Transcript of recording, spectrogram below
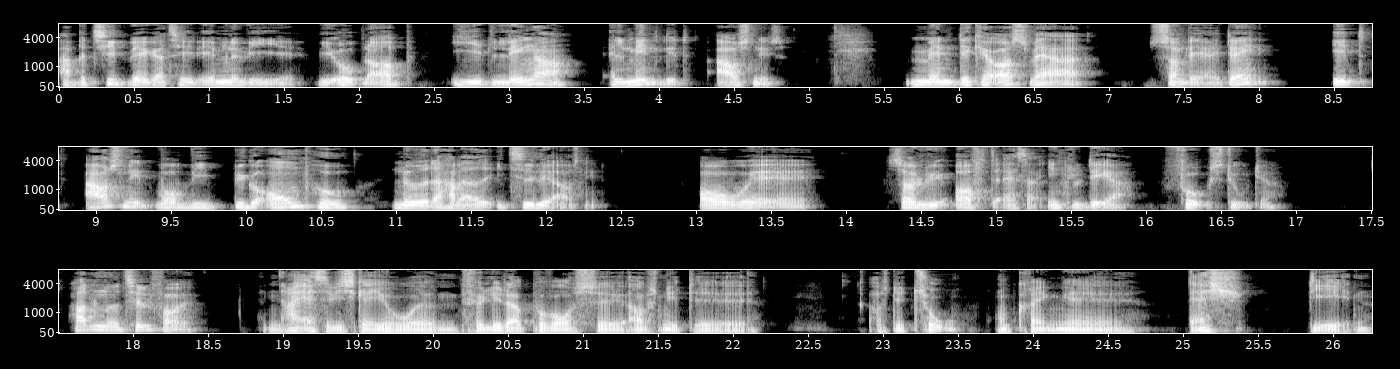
appetitvækker til et emne, vi, vi åbner op i et længere, almindeligt afsnit. Men det kan også være, som det er i dag, et afsnit, hvor vi bygger ovenpå noget, der har været i tidligere afsnit. Og øh, så vil vi ofte altså inkludere få studier. Har du noget at tilføje? Nej, altså vi skal jo øh, følge lidt op på vores øh, afsnit øh, afsnit 2 omkring øh, DASH-diæten.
